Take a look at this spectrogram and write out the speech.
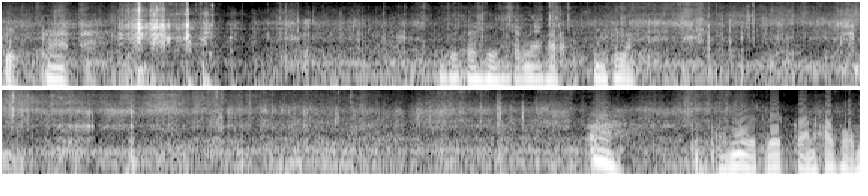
ปิดกะ ดูจะเห็นกันไหมครับเพื่อนๆอะเอามีดเล็กก่อนครับผม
